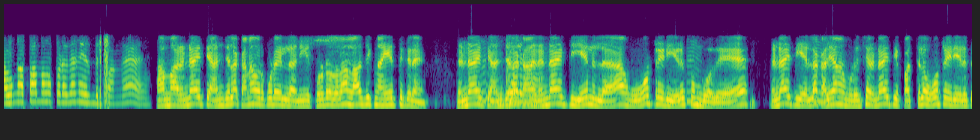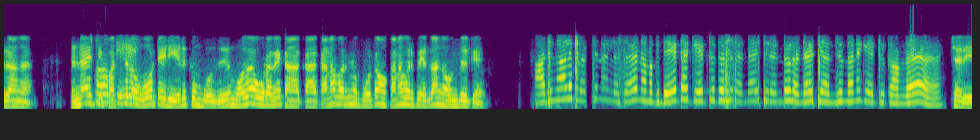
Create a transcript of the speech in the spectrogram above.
அவங்க அப்பா அம்மா கூட தானே இருந்திருப்பாங்க? ஆமா ரெண்டாயிரத்தி அஞ்சுல கணவர் கூட இல்ல. நீங்க சொல்றதெல்லாம் லாஜிக் நான் ஏத்துக்கிறேன். ரெண்டாயிரத்தி அஞ்சுல. ரெண்டாயிரத்தி ஏழுல அவங்க ஓட்டர் ஐடி எடுக்கும் போது ரெண்டாயிரத்தி ஏழுல. கல்யாணம் முடிஞ்சு ரெண்டாயிரத்தி பத்துல ஓட்டர் ஐடி எடுக்கிறாங்க. ரெண்டாயிரத்தி. பத்துல ஓட்டர் ஐடி எடுக்கும் போது முத உறவே கணவர்னு போட்டு அவங்க கணவர் பேர் தான் அங்க வந்திருக்கு. அதனால பிரச்சனை இல்ல சார் நமக்கு டேட்டா கேட்டிருக்கிறது ரெண்டாயிரத்தி ரெண்டும் ரெண்டாயிரத்தி அஞ்சும் தானே கேட்டிருக்காங்க. சரி.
